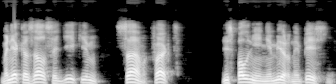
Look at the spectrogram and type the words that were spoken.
мне казался диким сам факт исполнения мирной песни.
